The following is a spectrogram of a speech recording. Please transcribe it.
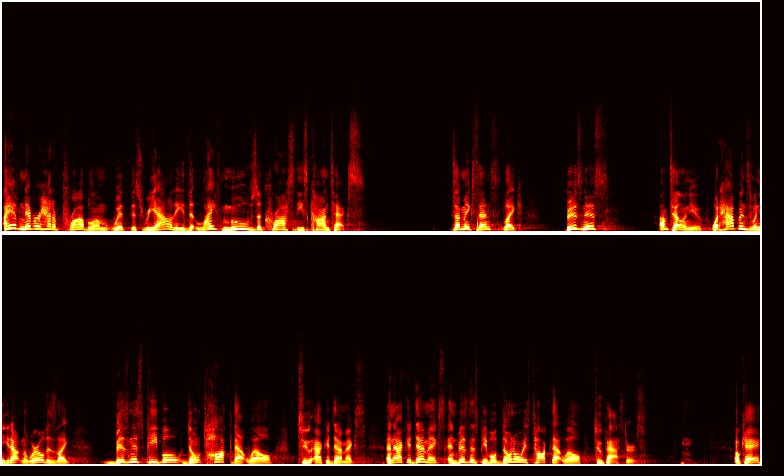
I have never had a problem with this reality that life moves across these contexts. Does that make sense? Like business, I'm telling you, what happens when you get out in the world is like business people don't talk that well to academics, and academics and business people don't always talk that well to pastors okay?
